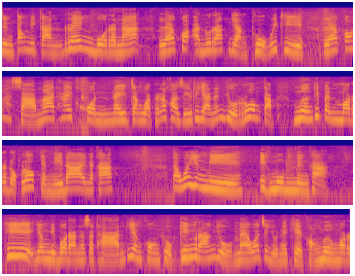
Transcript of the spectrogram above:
จึงต้องมีการเร่งบูรณะ แล้วก็อนุรักษ์อย่างถูกวิธี แล้วก็สามารถให้คนในจังหวัดพระนครศรีอยุธยานั้นอยู่ร่วมกับเมืองที่เป็นมรดกโลกอย่างนี้ได้นะคะ แต่ว่ายังมีอีกมุมหนึ่งค่ะ ที่ยังมีโบราณสถานที่ยังคงถูกทิ้งร้างอยู่ แม้ว่าจะอยู่ในเขตของเมืองมร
